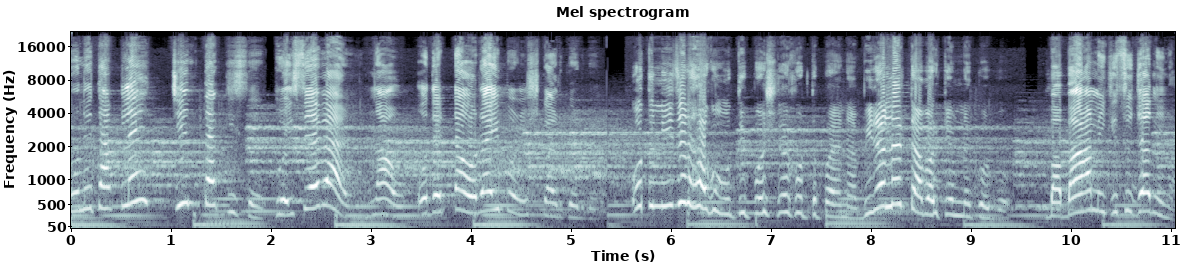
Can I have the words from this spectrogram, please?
মনে থাকলে চিন্তা কিসে হইছে এবার? নাও ওদেরটা ওরাই পরিষ্কার করবে। ও তো নিজের হাগুমতি পরিষ্কার করতে পারে না। বিড়ালেরটা আবার কেমনে করব। বাবা আমি কিছু জানি না।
